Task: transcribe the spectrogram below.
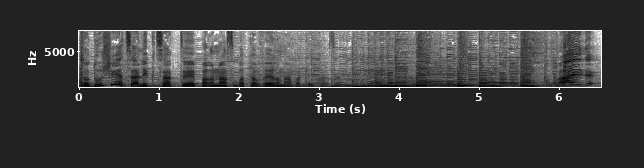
תודו שיצא לי קצת אה, פרנס בטברנה בקטע הזה. היידה!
